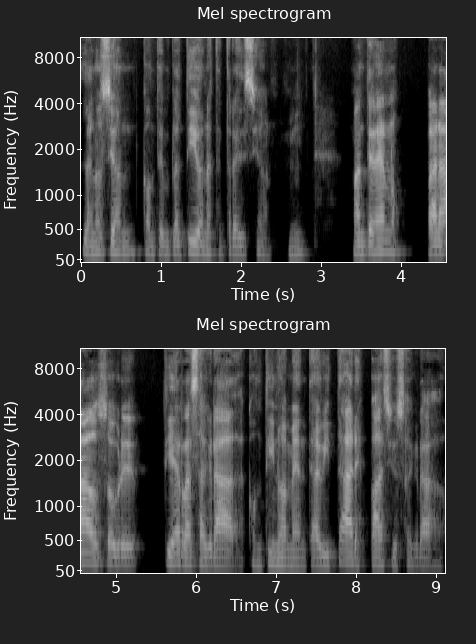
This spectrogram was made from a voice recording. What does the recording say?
la noción contemplativa en nuestra tradición. Mantenernos parados sobre tierra sagrada continuamente, habitar espacios sagrados.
